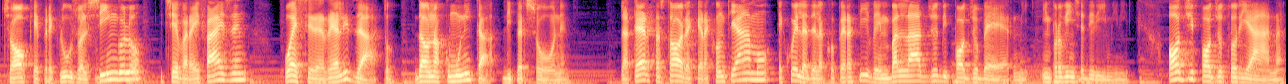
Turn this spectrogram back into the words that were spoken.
Ciò che è precluso al singolo, diceva Raiffeisen, può essere realizzato da una comunità di persone. La terza storia che raccontiamo è quella della cooperativa imballaggio di Poggio Berni, in provincia di Rimini, oggi Poggio Toriana,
